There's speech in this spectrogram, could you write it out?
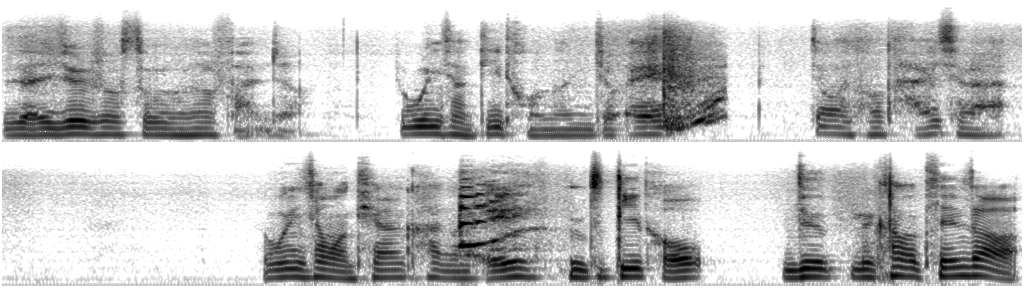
也就是说，所有人都反着。如果你想低头呢，你就哎，将头抬起来；如果你想往天上看呢，哎，你就低头，你就能看到天上。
